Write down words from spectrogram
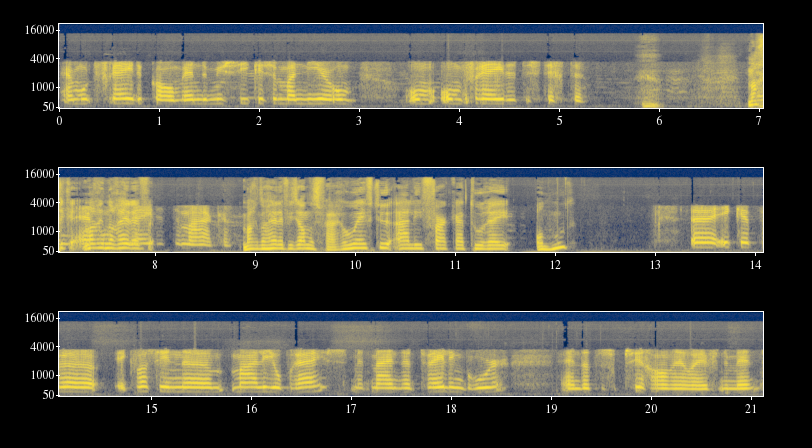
Er moet vrede komen en de muziek is een manier om, om, om vrede te stichten. Ja. Mag, ik, mag ik nog heel even... Te maken. Mag ik nog heel even iets anders vragen? Hoe heeft u Ali Farka Touré ontmoet? Uh, ik, heb, uh, ik was in uh, Mali op reis met mijn tweelingbroer. En dat is op zich al een heel evenement.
